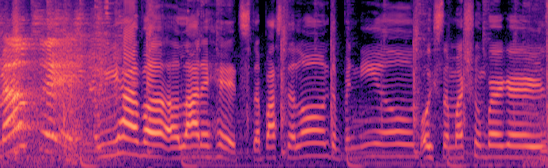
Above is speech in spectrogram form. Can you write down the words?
melted. We have a, a lot of hits: the pastelón, the vanille, oyster mushroom burgers,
